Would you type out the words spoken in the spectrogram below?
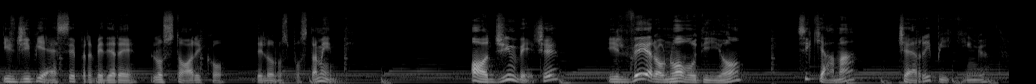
il GPS per vedere lo storico dei loro spostamenti. Oggi invece il vero nuovo Dio si chiama cherry picking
